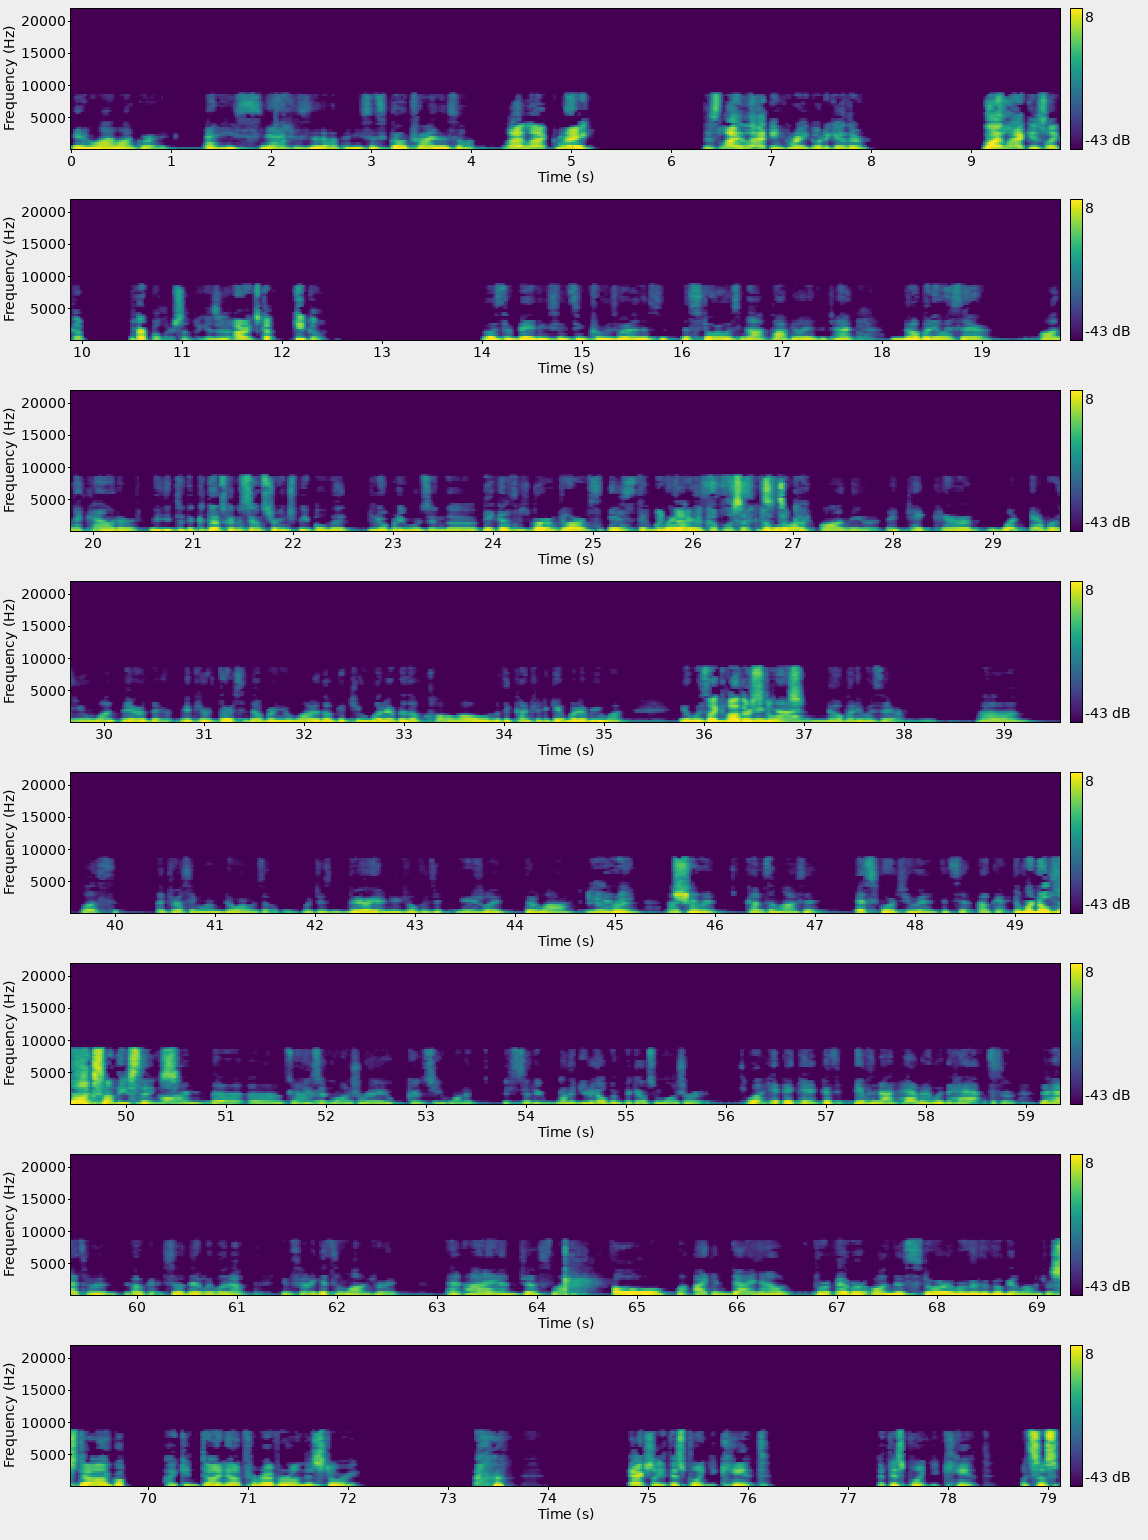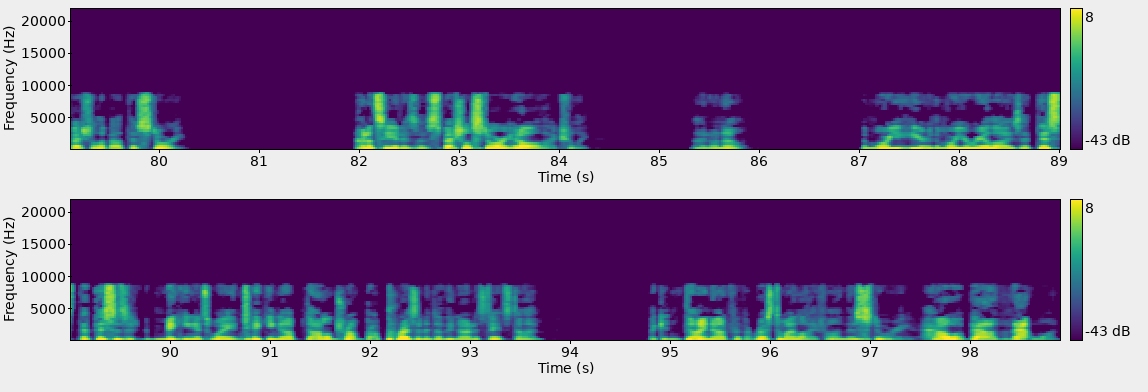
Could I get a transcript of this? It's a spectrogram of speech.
in lilac gray and he snatches it up and he says, "Go try this on." Lilac gray. Said, Does lilac and gray go together? Lilac is like a purple or something, isn't it? All right, keep going. Go through bathing suits and cruisewear, and the, the store was not popular at the time. Oh. Nobody was there on the counter. That's going to sound strange, people, that nobody was in the. Because Bergdorf's is oh, the went greatest back a couple of seconds. store okay. on the earth. They take care of whatever you want. They're there. If you're thirsty, they'll bring you water. They'll get you whatever. They'll call all over the country to get whatever you want. It was like a other stores. In time, nobody was there. Um, plus, a dressing room door was open, which is very unusual because usually they're locked. Yeah, and right. A Sure. comes and locks it, escorts you in. It's uh, okay. There were no So locks on these things. On the uh, So he said lingerie because he wanted. He said he wanted you to help him pick out some lingerie. Well, he, it can't because he was not having it with the hats. Okay. The hats were okay. So then we went up. He was going to get some lingerie, and I am just like, oh, my- I can dine out forever on this story. We're going to go get lingerie. Stop. Go- I can dine out forever on this story. Actually, at this point, you can't. At this point, you can't. What's so special about this story? I don't see it as a special story at all, actually. I don't know. The more you hear, the more you realize that this, that this is making its way and taking up Donald Trump, a president of the United States time. I can dine out for the rest of my life on this story. How about that one?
